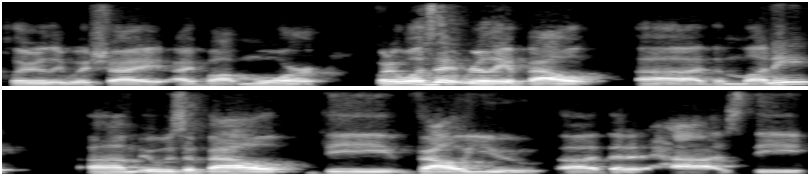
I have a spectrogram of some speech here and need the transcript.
clearly wish I, I bought more. But it wasn't really about uh, the money. Um, it was about the value uh, that it has, the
